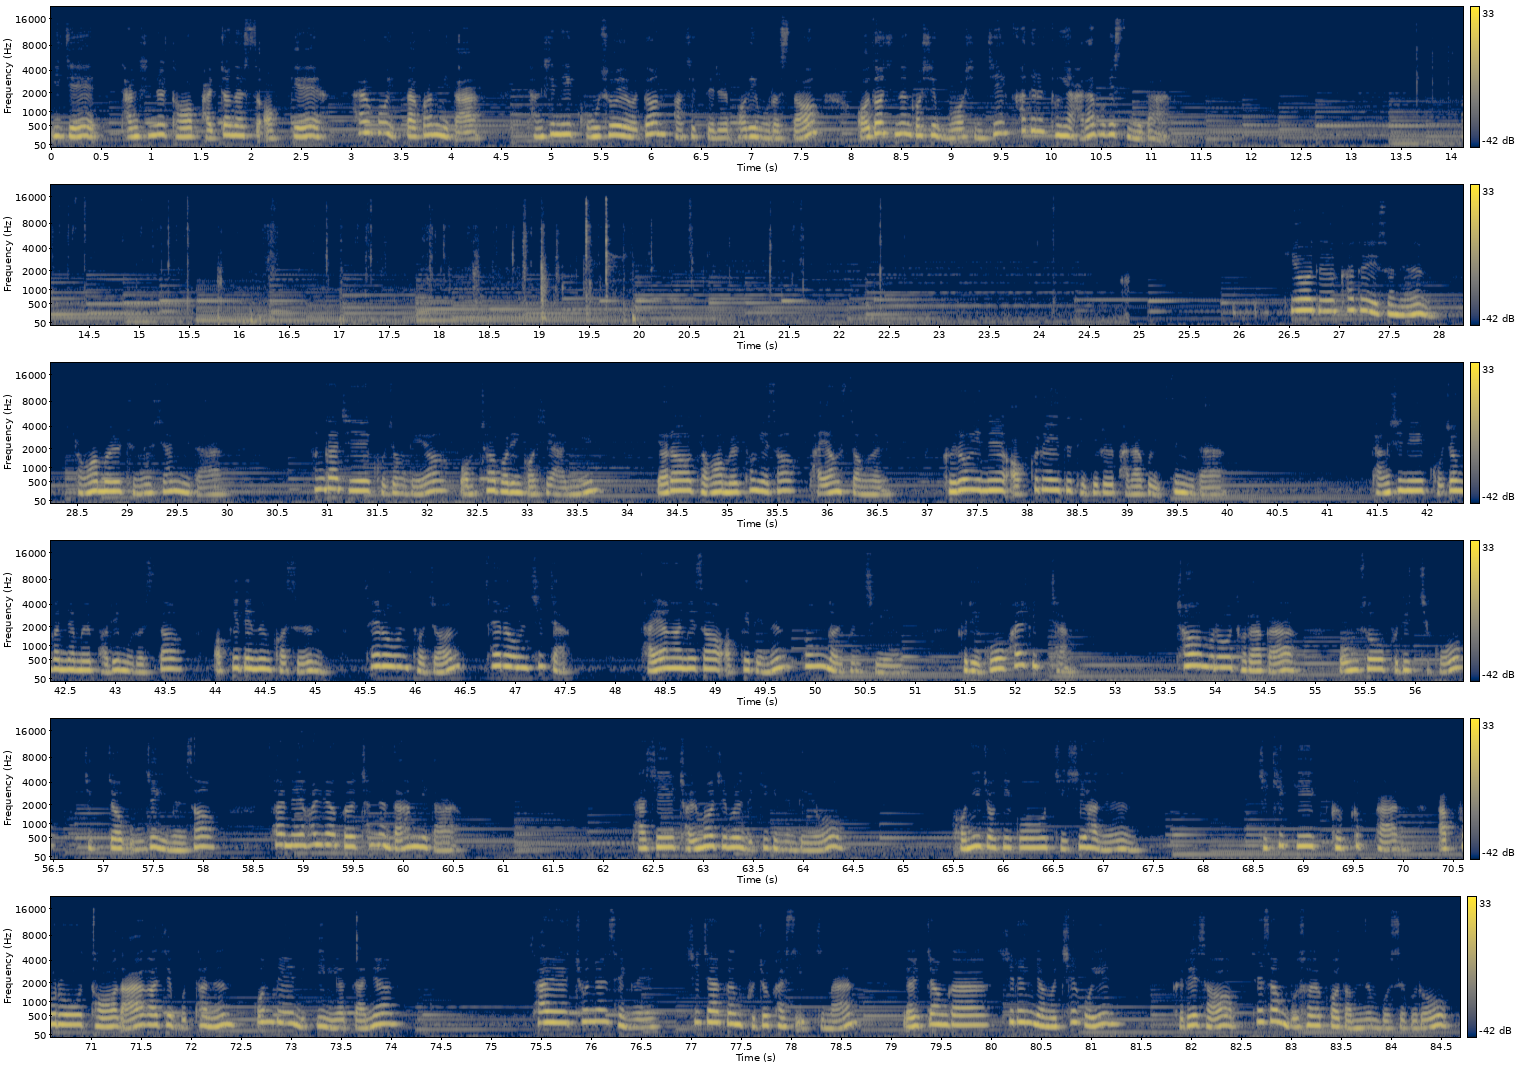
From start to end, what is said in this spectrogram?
이제 당신을 더 발전할 수 없게 하고 있다고 합니다. 당신이 공수해오던 방식들을 버림으로써 얻어지는 것이 무엇인지 카드를 통해 알아보겠습니다. 키워드 카드에서는 경험을 중요시합니다. 한 가지에 고정되어 멈춰버린 것이 아닌 여러 경험을 통해서 다양성을 그로 인해 업그레이드 되기를 바라고 있습니다. 당신이 고정관념을 버림으로써 얻게 되는 것은 새로운 도전, 새로운 시작, 다양함에서 얻게 되는 폭넓은 지혜, 그리고 활기참. 처음으로 돌아가 몸소 부딪히고 직접 움직이면서 삶의 활력을 찾는다 합니다. 다시 젊어짐을 느끼겠는데요. 건의적이고 지시하는 지키기 급급한 앞으로 더 나아가지 못하는 꼰대의 느낌이었다면 사회 초년생을 시작은 부족할 수 있지만 열정과 실행력의 최고인 그래서 세상 무서울 것 없는 모습으로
